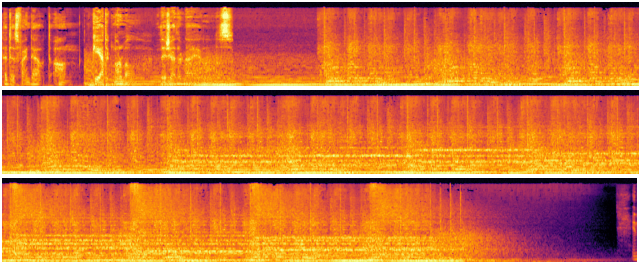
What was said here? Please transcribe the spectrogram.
Let us find out on Chaotic Normal, The Shattered Isles.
